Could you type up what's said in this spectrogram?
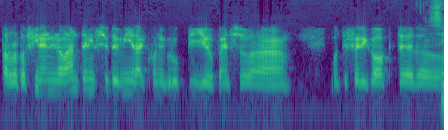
proprio fine anni 90, inizio 2000, alcuni gruppi, io penso a Monteferri Cocktail o sì.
